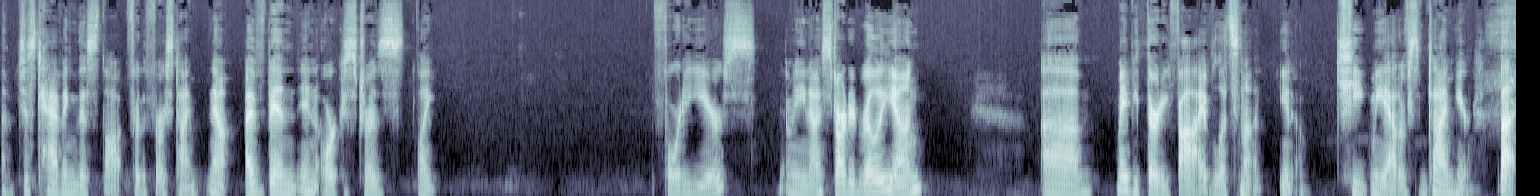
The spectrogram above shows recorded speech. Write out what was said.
I'm just having this thought for the first time. Now, I've been in orchestras like 40 years. I mean, I started really young. Um, maybe 35. Let's not, you know, cheat me out of some time here. But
